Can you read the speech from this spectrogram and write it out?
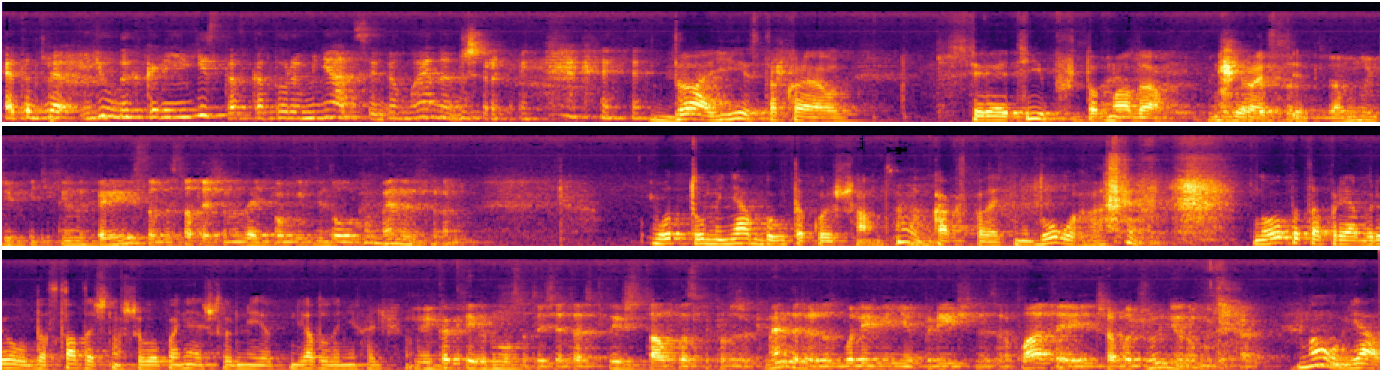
Это для юных карьеристов, которые мнят себя менеджерами. Да, есть такая вот стереотип, что надо Мне кажется, вырасти. для многих этих юных карьеристов достаточно дать побыть недолго менеджером. Вот у меня был такой шанс. Ну, как сказать, недолго. Но опыта приобрел достаточно, чтобы понять, что мне, я туда не хочу. Ну и как ты вернулся? То есть это ты стал после project менеджера с более-менее приличной зарплатой, Java джуниором или как? Ну, я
